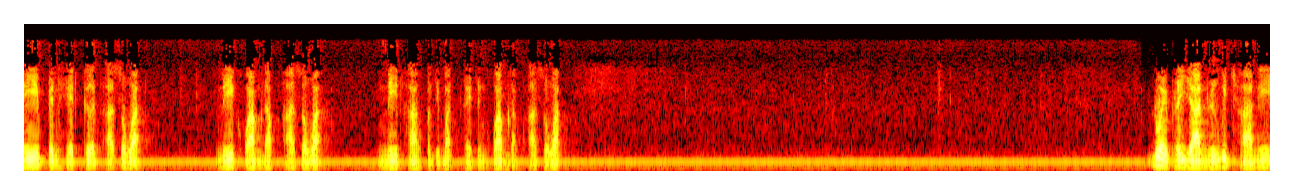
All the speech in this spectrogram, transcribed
นี้เป็นเหตุเกิดอาสวะ นี้ความดับอาสวะ นี้ทางปฏิบัติให้ถึงความดับอาสวะ ด้วยพระญาณหรือวิชานี้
